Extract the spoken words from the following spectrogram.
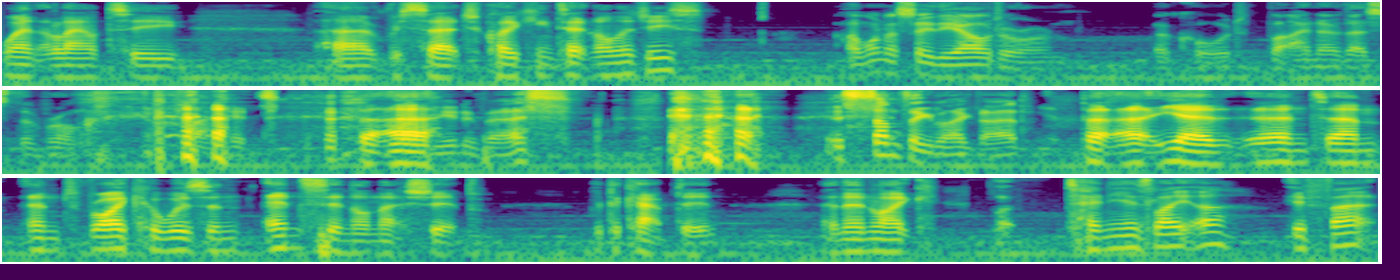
weren't allowed to uh, research cloaking technologies. I want to say the Alderon Accord, but I know that's the wrong planet, But, uh, universe. It's something like that. but uh, yeah, and um, and Riker was an ensign on that ship the captain, and then like, like ten years later, if that,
